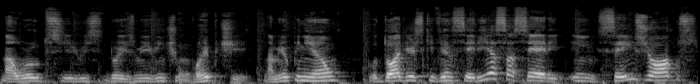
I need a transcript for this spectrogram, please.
na World Series 2021. Vou repetir, na minha opinião, o Dodgers que venceria essa série em seis jogos,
